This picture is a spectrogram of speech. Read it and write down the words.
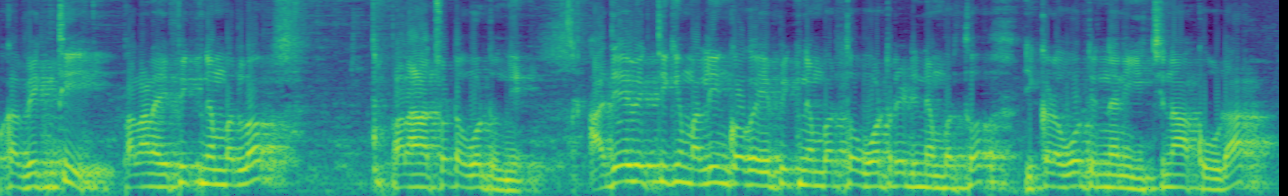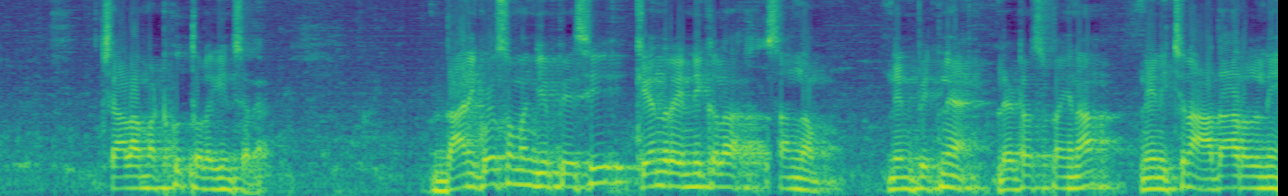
ఒక వ్యక్తి పలానా ఎపిక్ నెంబర్లో పలానా చోట ఓటు ఉంది. అదే వ్యక్తికి మళ్ళీ ఇంకొక ఎపిక్ నెంబర్తో ఓటర్ ఐడి నెంబర్తో ఇక్కడ ఓటు ఉందని ఇచ్చినా కూడా చాలా మటుకు తొలగించలే. దానికోసం అని చెప్పేసి కేంద్ర ఎన్నికల సంఘం నేను పెట్టిన లెటర్స్ పైన నేను ఇచ్చిన ఆధారాలని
